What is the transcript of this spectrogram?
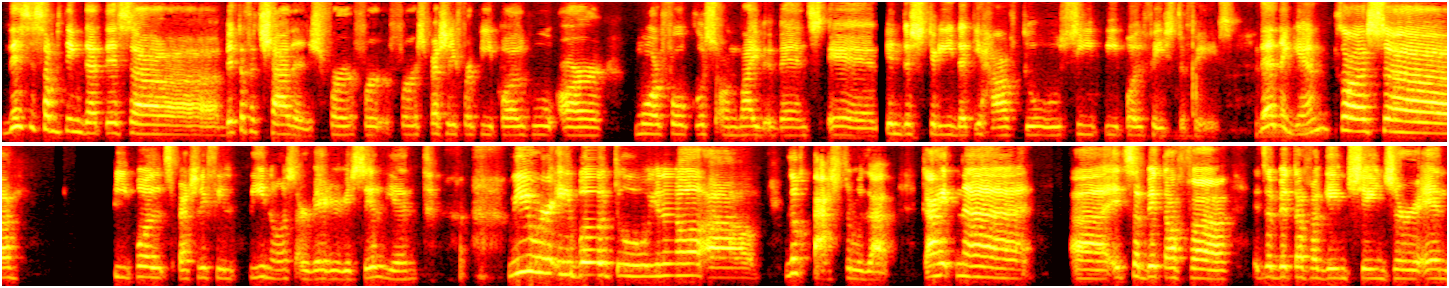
This is something that is a bit of a challenge for, for, for especially for people who are more focused on live events and industry that you have to see people face to face. Then again, because uh, people, especially Filipinos, are very resilient, we were able to, you know, uh, look past through that. Kahit na uh, it's a bit of a, it's a bit of a game changer and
